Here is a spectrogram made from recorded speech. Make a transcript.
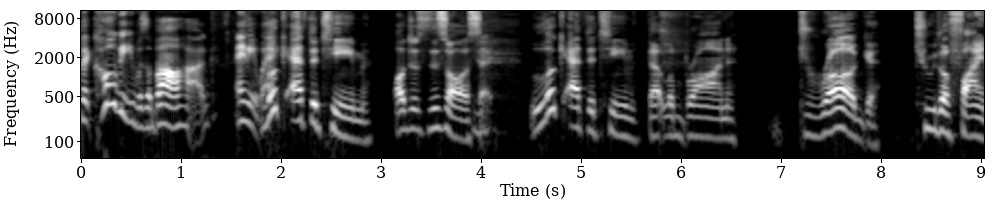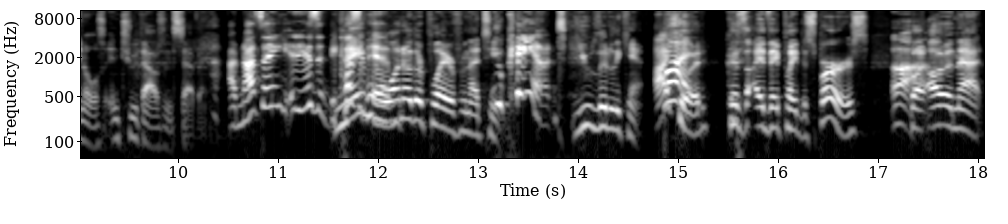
but Kobe was a ball hog anyway. Look at the team. I'll just. This is all I'll say. Look at the team that LeBron drug to the finals in 2007. I'm not saying it isn't because Name of him. one other player from that team. you can't. You literally can't. I But- could because they played the Spurs, but ah. other than that,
